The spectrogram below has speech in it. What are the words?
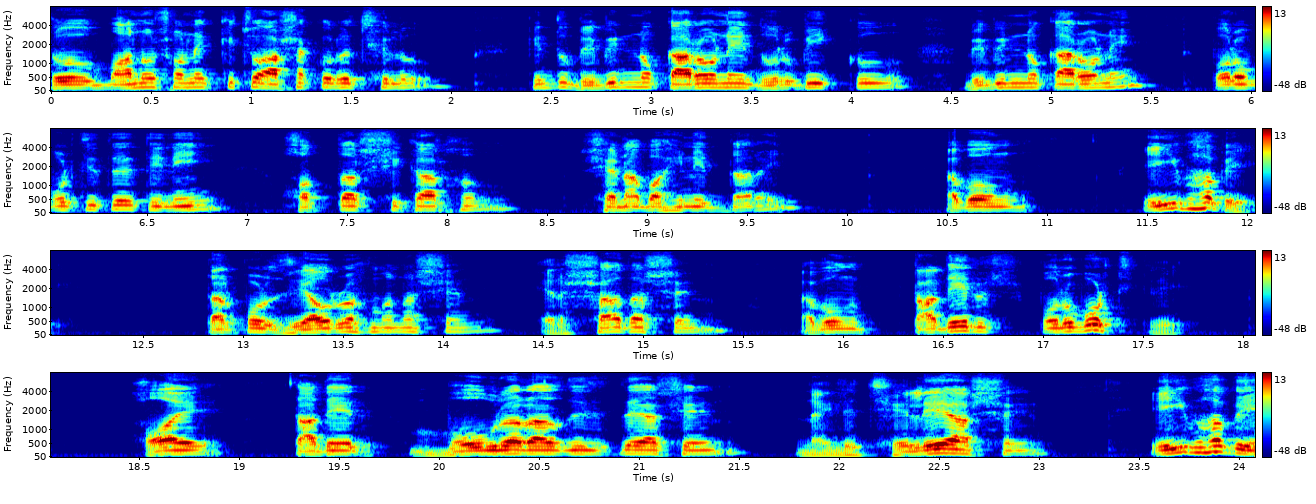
তো মানুষ অনেক কিছু আশা করেছিল, কিন্তু বিভিন্ন কারণে দুর্ভিক্ষ, বিভিন্ন কারণে পরবর্তীতে তিনি হত্যার শিকার হন সেনাবাহিনীর দ্বারাই এবং এইভাবে তারপর জিয়াউর রহমান আসেন, এরশাদ আসেন এবং তাদের পরবর্তীতে হয় তাদের বৌরা রাজনীতিতে আসেন, নাইলে ছেলে আসেন। এইভাবে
